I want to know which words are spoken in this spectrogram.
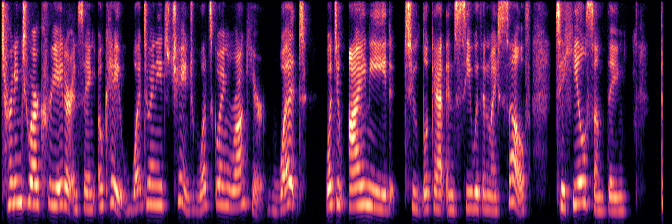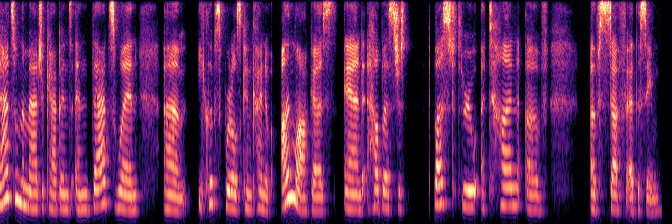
turning to our creator and saying, okay, what do I need to change? What's going wrong here? What what do I need to look at and see within myself to heal something? That's when the magic happens. And that's when um, eclipse portals can kind of unlock us and help us just bust through a ton of of stuff at the same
